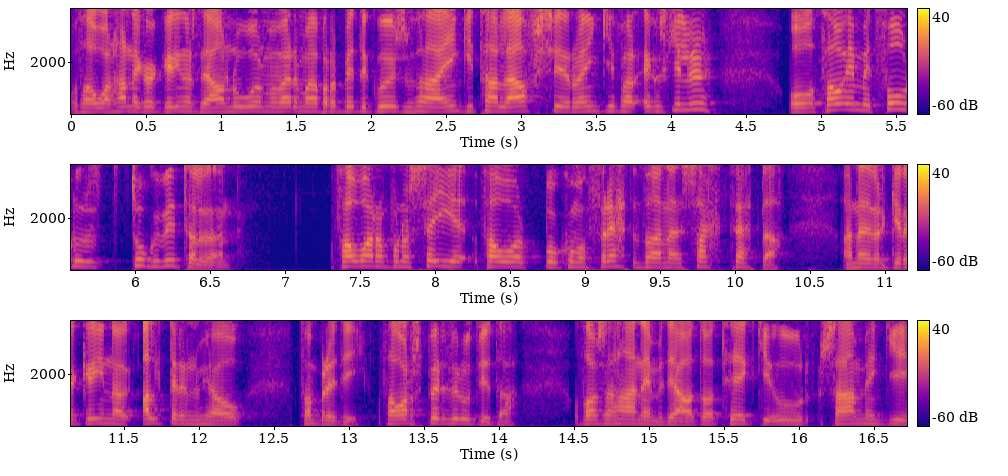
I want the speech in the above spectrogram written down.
og þá var hann eitthvað að grínast því að nú erum við verið maður bara að bytta Guðs um það að engi tali af sér og engi far eitthvað skilur og þá einmitt fóruð tóku viðtalið við hann. Þá var hann búinn að segja þá var búinn að koma frétt um það að hann hefði sagt þetta hann hefði verið að gera grína aldrinum hjá Tom Brady. Og þá var hann spurður út í þetta. Og þá sagði hann einmitt já þetta var tekið úr samhengi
